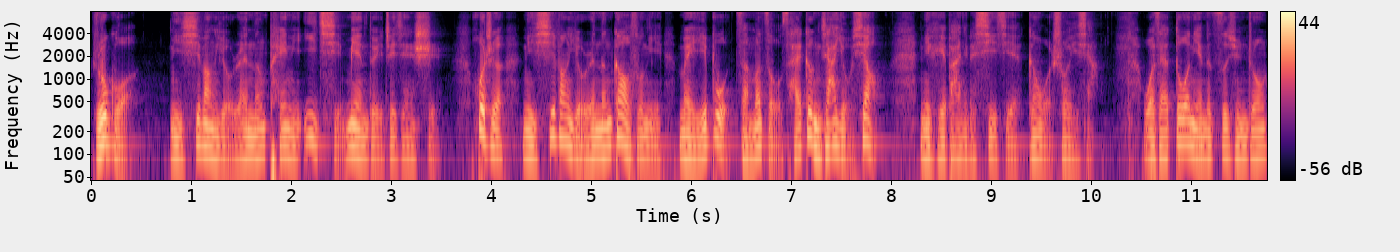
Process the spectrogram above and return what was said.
如果你希望有人能陪你一起面对这件事，或者你希望有人能告诉你每一步怎么走才更加有效，你可以把你的细节跟我说一下。我在多年的咨询中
